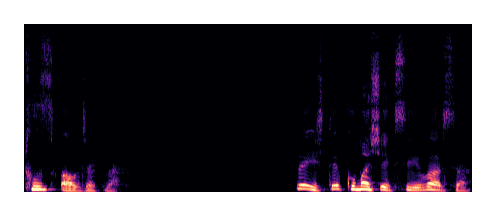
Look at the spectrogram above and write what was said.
Tuz alacaklar. Ve işte kumaş eksiği varsa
